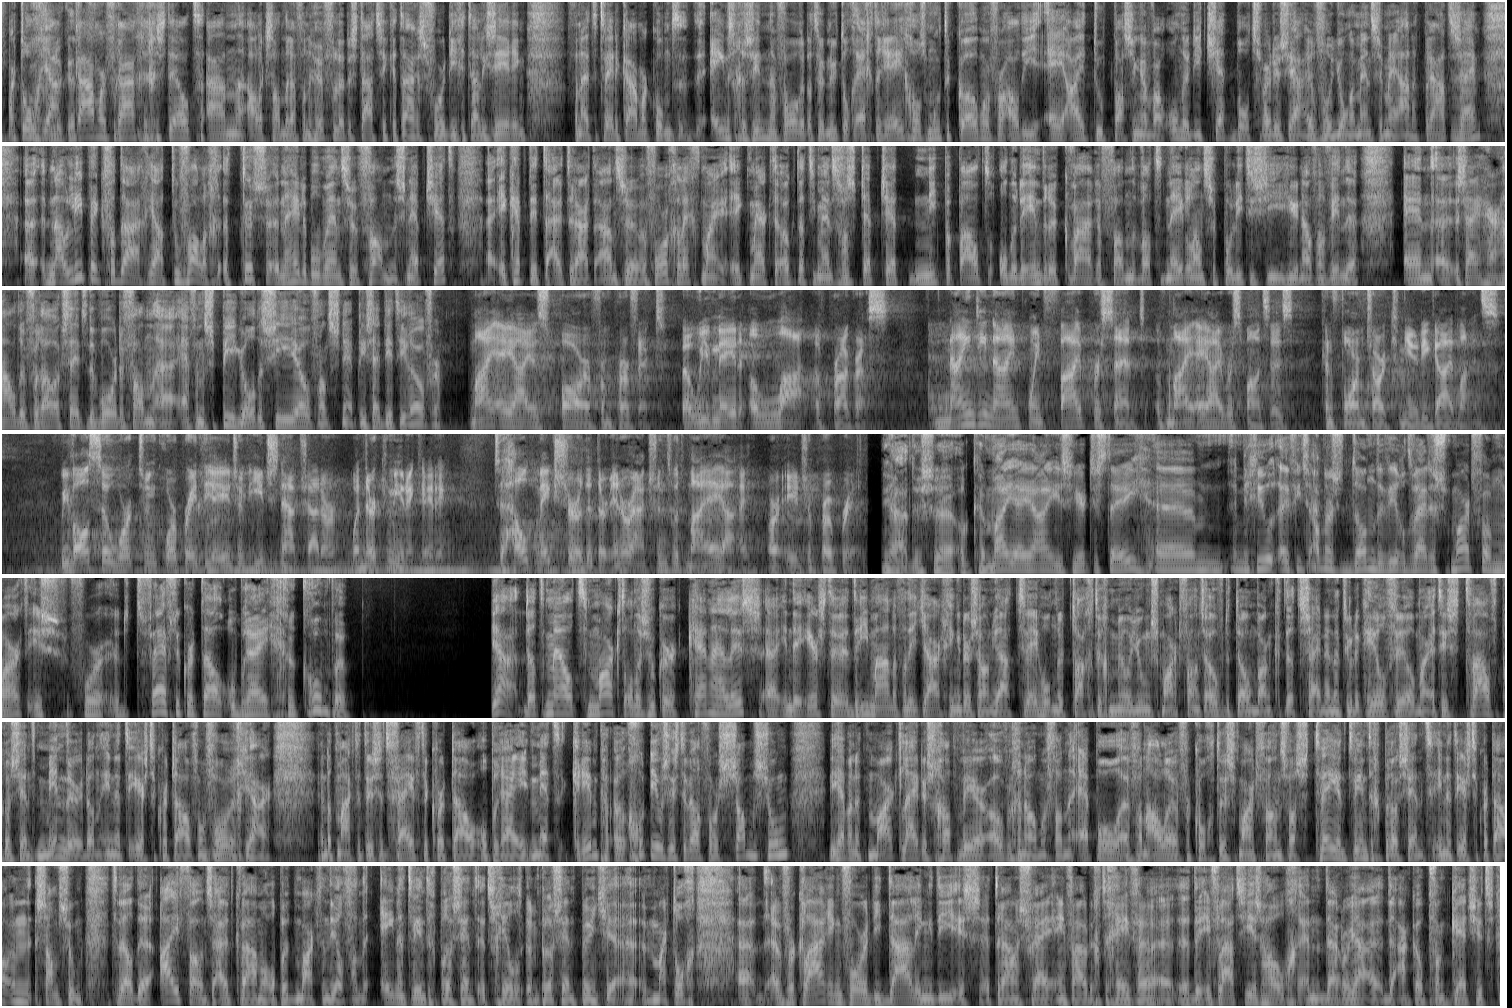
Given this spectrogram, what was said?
Maar toch, ja, Kamervragen gesteld aan Alexandra van Huffelen, de staatssecretaris voor Digitalisering. Vanuit de Tweede Kamer komt eensgezind naar voren dat er nu toch echt regels moeten komen voor al die AI-toepassingen toepassingen, waaronder die chatbots, waar dus ja, heel veel jonge mensen mee aan het praten zijn. Uh, nou liep ik vandaag ja, toevallig tussen een heleboel mensen van Snapchat. Uh, ik heb dit uiteraard aan ze voorgelegd, maar ik merkte ook dat die mensen van Snapchat niet bepaald onder de indruk waren van wat Nederlandse politici hier nou van vinden. En uh, zij herhaalden vooral ook steeds de woorden van Evan Spiegel, de CEO van Snap. Die zei dit hierover. My AI is far from perfect, but we've made a lot of progress. 99.5% of my AI responses conform to our community guidelines. We've also worked to incorporate the age of each Snapchatter when they're communicating to help make sure that their interactions with my AI are age appropriate. Ja, dus uh, ook My AI is here to stay. Uh, Michiel, even iets anders dan de wereldwijde smartphone-markt is voor het vijfde kwartaal op rij gekrompen. Ja, dat meldt marktonderzoeker Canalys. Uh, in de eerste drie maanden van dit jaar gingen er zo'n ja, 280 miljoen smartphones over de toonbank. Dat zijn er natuurlijk heel veel, maar het is 12% minder dan in het eerste kwartaal van vorig jaar. En dat maakt het dus het vijfde kwartaal op rij met krimp. Uh, goed nieuws is er wel voor Samsung. Die hebben het marktleiderschap weer overgenomen van Apple. Uh, van alle verkochte smartphones was 22% in het eerste kwartaal een Samsung. Terwijl de iPhones uitkwamen op het marktendeel van de 21%. Het scheelt een procentpuntje, uh, maar toch. Uh, een verklaring voor die daling die is uh, trouwens vrij eenvoudig te geven. de inflatie is hoog en daardoor ja, de aankoop van gadgets,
